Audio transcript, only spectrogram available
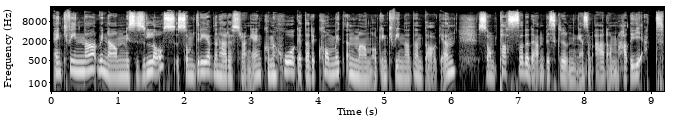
En kvinna vid namn Mrs Loss som drev den här restaurangen kom ihåg att det hade kommit en man och en kvinna den dagen som passade den beskrivningen som Adam hade gett.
